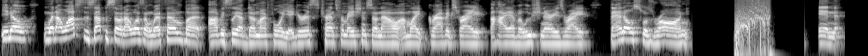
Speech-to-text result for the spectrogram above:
You know, when I watched this episode, I wasn't with him, but obviously I've done my full Jaegerist transformation. So now I'm like, Gravik's right, the high evolutionary's right. Thanos was wrong in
